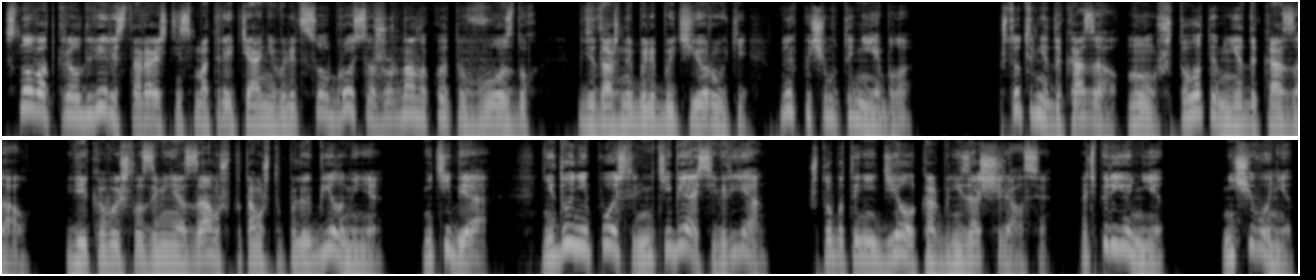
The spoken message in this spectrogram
снова открыл дверь и, стараясь не смотреть Ане в лицо, бросил журналы куда-то в воздух, где должны были быть ее руки, но их почему-то не было. «Что ты мне доказал? Ну, что ты мне доказал? Вика вышла за меня замуж, потому что полюбила меня. Не тебя. Ни до, ни после, ни тебя, Северьян. Что бы ты ни делал, как бы ни защищался. А теперь ее нет. Ничего нет.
